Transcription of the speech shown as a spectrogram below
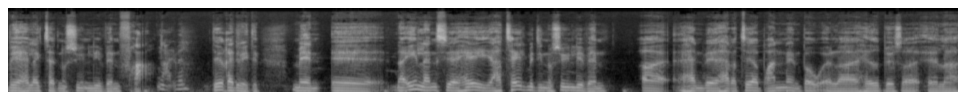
vil jeg heller ikke tage den usynlige ven fra. Nej, vel? Det er rigtig vigtigt. Men øh, når en eller anden siger, hey, jeg har talt med din usynlige ven, og han vil have dig til at brænde en bog, eller have bøsser, eller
